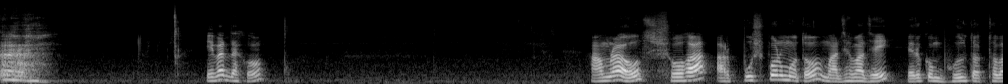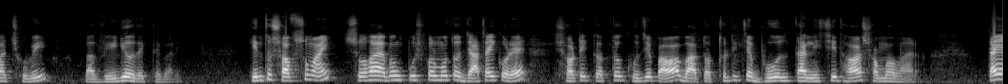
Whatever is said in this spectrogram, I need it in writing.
এবার দেখো, আমরাও সোহা আর পুষ্পর মতো মাঝে মাঝেই এরকম ভুল তথ্য বা ছবি বা ভিডিও দেখতে পারি। কিন্তু সবসময় সোহা এবং পুষ্পর মতো যাচাই করে সঠিক তথ্য খুঁজে পাওয়া বা তথ্যটি যে ভুল তা নিশ্চিত হওয়া সম্ভব হয় না। তাই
